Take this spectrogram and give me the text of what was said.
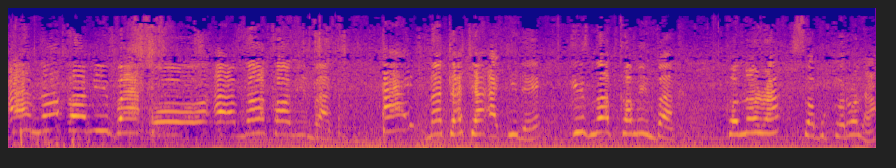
I'm not coming back. Oh, I'm not coming back. I, Natasha Akide, is not coming back. Conora Sobukorola.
